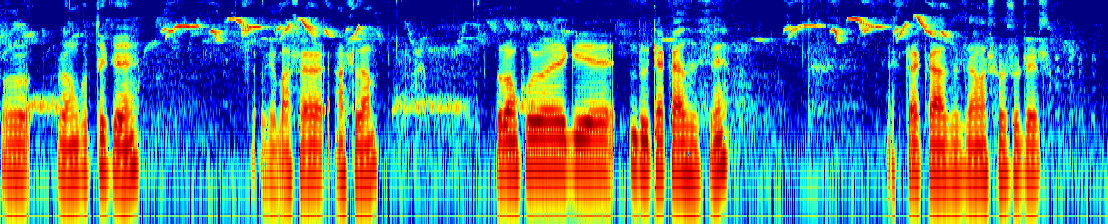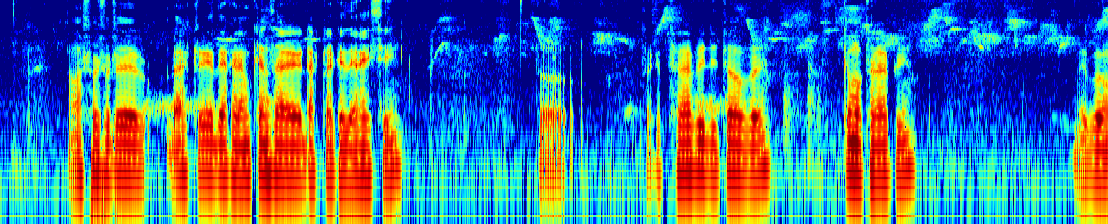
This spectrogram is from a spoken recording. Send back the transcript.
তো রংপুর থেকে কালকে বাসায় আসলাম। তো রংপুরে গিয়ে দুইটা কাজ হয়েছে। একটা কাজ হয়েছে আমার শ্বশুরের। আমার শ্বশুরের ডাক্তারকে দেখালাম ক্যান্সারের ডাক্তারকে দেখাইছি। তো তাকে থেরাপি দিতে হবে কেমোথেরাপি এবং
